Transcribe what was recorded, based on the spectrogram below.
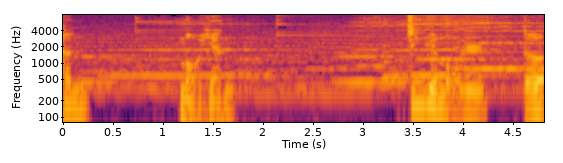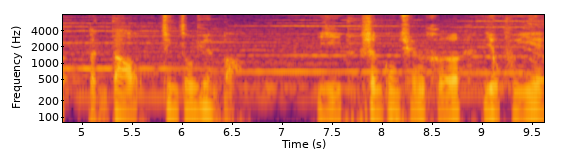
臣某言：今月某日，得本道静奏院报，以圣公权和右仆射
